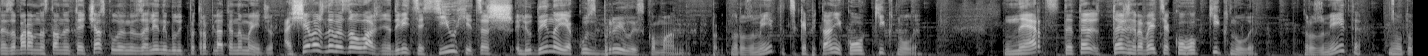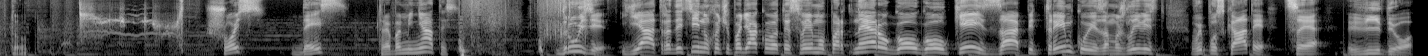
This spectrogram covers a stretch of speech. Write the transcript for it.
незабаром настане той час, коли вони взагалі не будуть потрапляти на мейджор. А ще важливе зауваження: дивіться, Сюхі це ж людина, яку збрили з команди. Розумієте? Це капітан, якого кікнули. Нерц це теж гравець, якого кікнули. Розумієте? Ну, тобто. Щось десь треба мінятись. Друзі, я традиційно хочу подякувати своєму партнеру GoGoCase за підтримку і за можливість випускати це відео.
